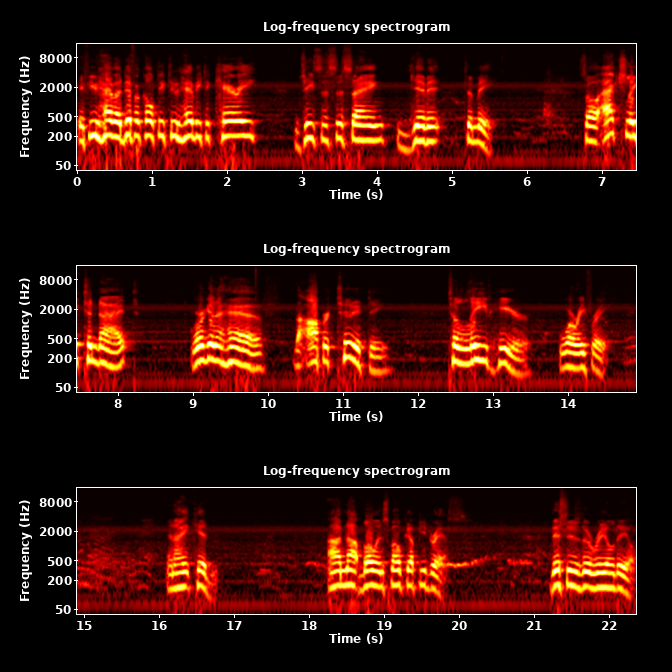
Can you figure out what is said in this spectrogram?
If you have a difficulty too heavy to carry, Jesus is saying, Give it to me. So, actually, tonight, we're going to have the opportunity to leave here worry free. And I ain't kidding. I'm not blowing smoke up your dress. This is the real deal.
